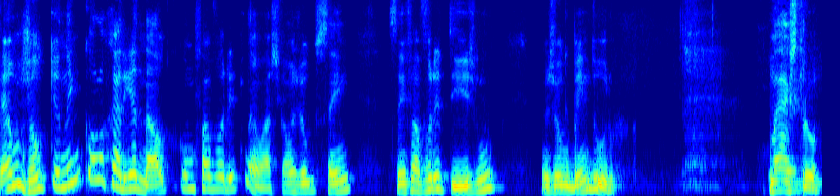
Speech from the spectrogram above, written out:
é um jogo que eu nem colocaria Náutico como favorito, não. Acho que é um jogo sem, sem favoritismo, um jogo bem duro. Mestre,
